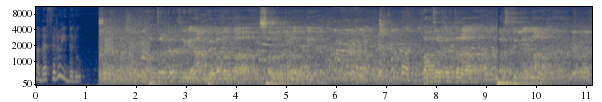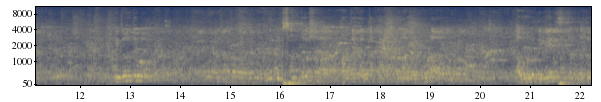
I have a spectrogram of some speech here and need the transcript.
ಸದಸ್ಯರು ಇದ್ದರು. ಪತ್ರಕರ್ತರ ಇದೊಂದು ಸಂತೋಷ ಪಡ್ತಕ್ಕಂಥ ಕಾರ್ಯಕ್ರಮ ಆದರೂ ಕೂಡ ಅವರು ನಿವೇದಿಸಿದಂಥದ್ದು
